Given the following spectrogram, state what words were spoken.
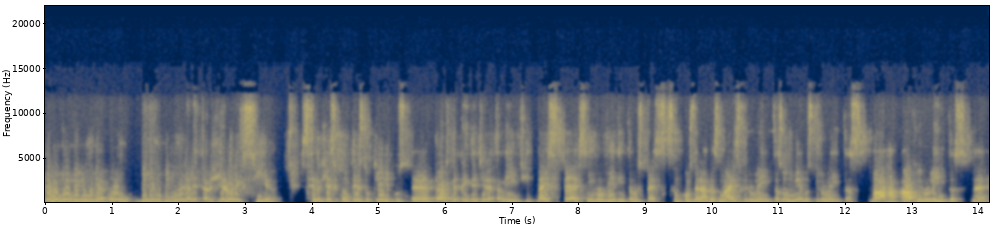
hemoglobinúria ou bilirrubinúria, letargia e anorexia, sendo que esse contexto clínico é, pode depender diretamente da espécie envolvida, então espécies que são consideradas mais virulentas ou menos virulentas, barra avirulentas, né?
